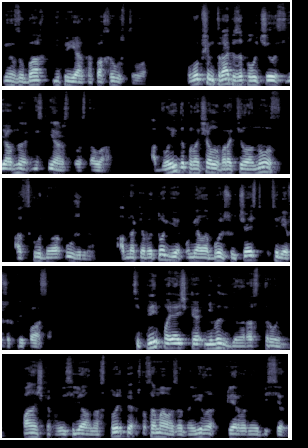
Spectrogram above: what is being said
и на зубах неприятно похрустывало. В общем, трапеза получилась явно не с княжеского стола. Адлоида поначалу воротила нос, от скудного ужина, однако в итоге умяла большую часть уцелевших припасов. Теперь полячка не выглядела расстроенной. Паночка повеселела настолько, что сама возобновила прерванную беседу.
